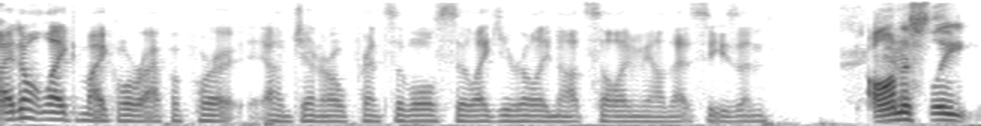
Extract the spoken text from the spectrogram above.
Uh, I don't like Michael Rappaport on general principles, so like you're really not selling me on that season. Honestly,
